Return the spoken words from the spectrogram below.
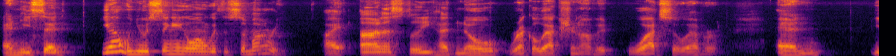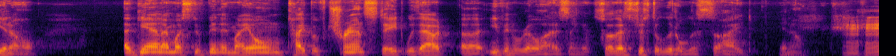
And he said, Yeah, when you were singing along with the Sumari. I honestly had no recollection of it whatsoever. And, you know, again, I must have been in my own type of trance state without uh, even realizing it. So that's just a little aside, you know. Mm-hmm.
